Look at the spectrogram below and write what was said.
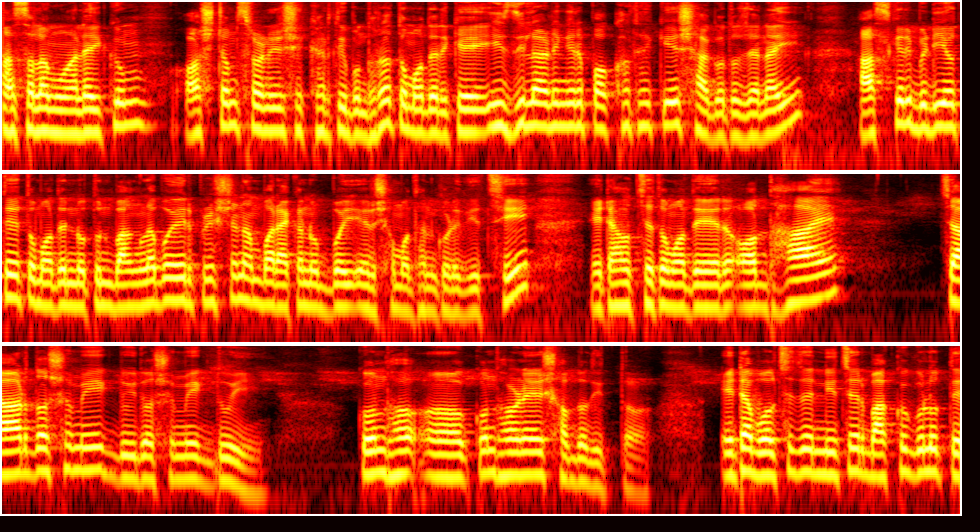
আসসালামু আলাইকুম। অষ্টম শ্রেণির শিক্ষার্থী বন্ধুরা, তোমাদেরকে ইজি লার্নিংয়ের পক্ষ থেকে স্বাগত জানাই। আজকের ভিডিওতে তোমাদের নতুন বাংলা বইয়ের পৃষ্ঠা নাম্বার একানব্বই এর সমাধান করে দিচ্ছি। এটা হচ্ছে তোমাদের অধ্যায় চার দশমিক দুই দশমিক দুই। কোন কোন ধরনের শব্দদিত্য এটা বলছে যে নিচের বাক্যগুলোতে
